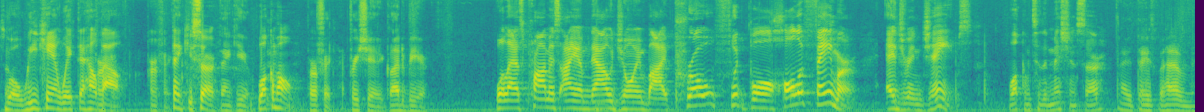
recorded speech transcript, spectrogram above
So. Well, we can't wait to help Perfect. out. Perfect. Thank you, sir. Thank you. Welcome home. Perfect. Appreciate it. Glad to be here. Well, as promised, I am now joined by Pro Football Hall of Famer Edgerrin James. Welcome to the mission, sir. Hey, thanks for having me.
